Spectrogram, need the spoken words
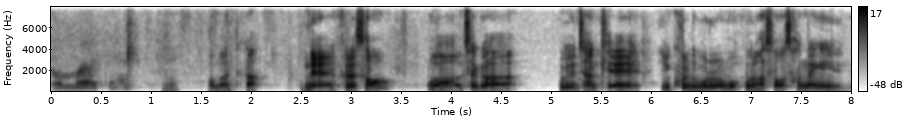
엄마한테 엄마한테 가. 네, 그래서 어, 제가 우연치 않게 이 콜드브루를 먹고 나서 상당히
